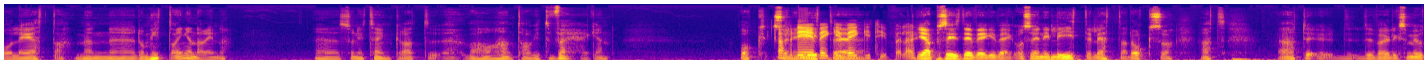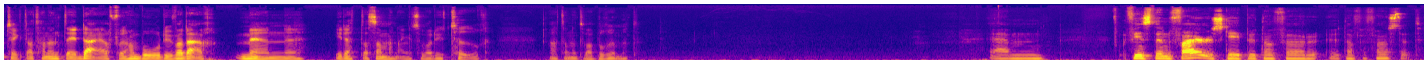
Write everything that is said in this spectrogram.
och leta. Men eh, de hittar ingen där inne. Eh, så ni tänker att, eh, vad har han tagit vägen? Och Ja, är för ni det är lite- vägg i vägg typ eller? Ja, precis. Det är vägg i vägg. Och så är ni lite lättade också. Att, att det, det var ju liksom otäckt att han inte är där, för han borde ju vara där. Men i detta sammanhang så var det ju tur att han inte var på rummet. Ehm, finns det en fire escape utanför, utanför fönstret?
